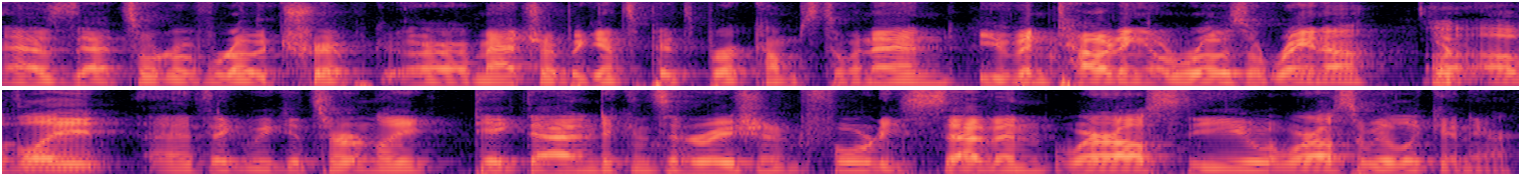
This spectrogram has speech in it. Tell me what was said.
as that sort of road trip or matchup against Pittsburgh comes to an end. You've been touting Arozarena Yep. uh, of late. I think we could certainly take that into consideration at 47. Where else do you? Where else are we looking here?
